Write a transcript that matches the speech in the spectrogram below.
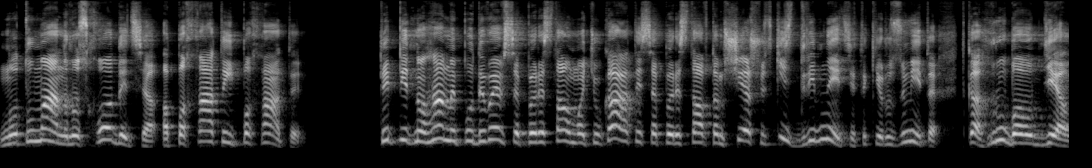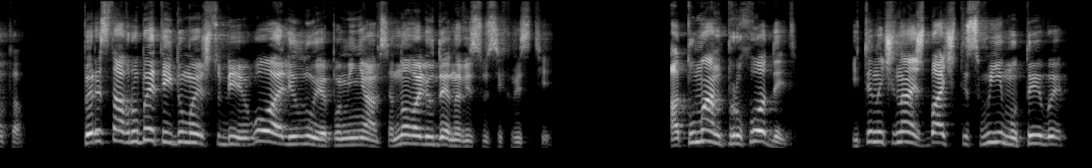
Но туман розходиться, а пахати й пахати. Ти під ногами подивився, перестав матюкатися, перестав там ще щось, якісь дрібниці такі, розумієте, така груба обділка. Перестав робити і думаєш собі, о, алілуя, помінявся, нова людина в Ісусі Христі. А туман проходить, і ти починаєш бачити свої мотиви,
